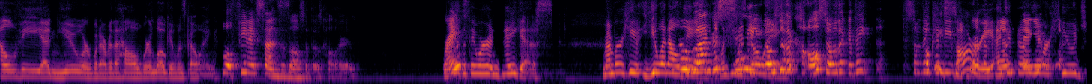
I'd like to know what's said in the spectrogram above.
LVNU or whatever the hell where Logan was going. well, Phoenix Suns is also those colors, right? Yeah, but they were in Vegas. Remember he UNLV. No, but I'm just saying those are the also the they something. could Okay, be sorry. I didn't know you were huge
